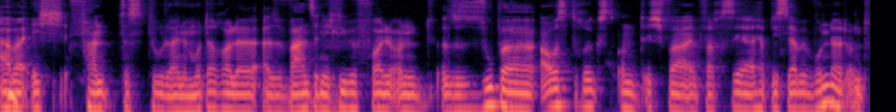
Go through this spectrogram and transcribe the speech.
Aber mhm. ich fand, dass du deine Mutterrolle also wahnsinnig liebevoll und also super ausdrückst und ich war einfach sehr, habe dich sehr bewundert und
